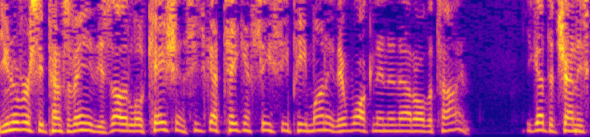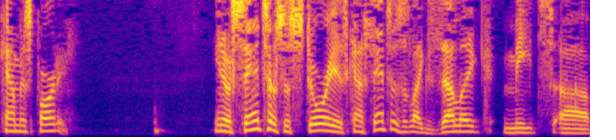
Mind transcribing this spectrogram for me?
the University of Pennsylvania, these other locations. He's got taking CCP money. They're walking in and out all the time. You got the Chinese Communist Party you know, Santos' story is kind of Santos is like Zelig meets uh,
